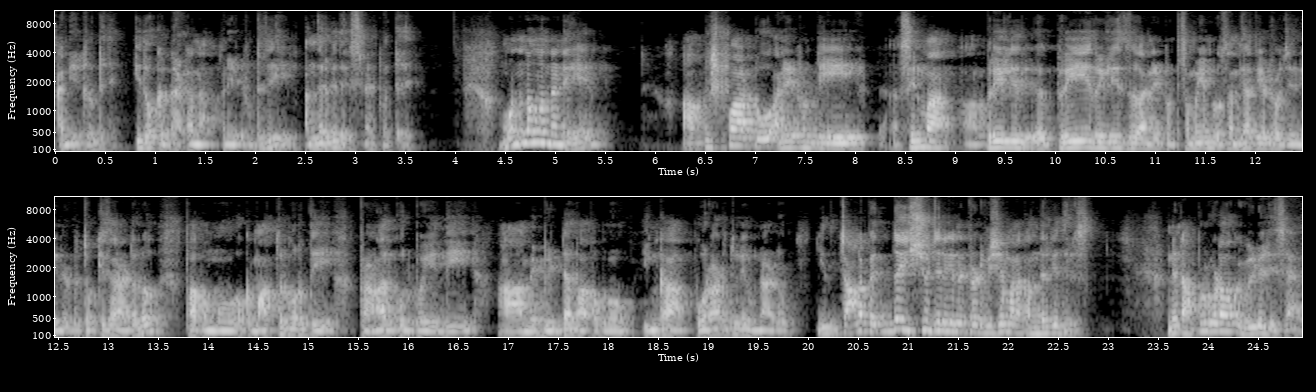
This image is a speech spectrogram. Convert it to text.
అనేటువంటిది. ఇది ఒక ఘటన అనేటువంటిది అందరికీ తెలిసినటువంటిది. మొన్న మొన్ననే ఆ పుష్ప టూ అనేటువంటి సినిమా ప్రీ ప్రీ రిలీజ్ అనేటువంటి సమయంలో సంధ్యా థియేటర్లో జరిగినటువంటి తొక్కిసలాటలో పాపము ఒక మాతృమూర్తి ప్రాణాలు కోల్పోయింది. ఆమె బిడ్డ పాపము ఇంకా పోరాడుతూనే ఉన్నాడు. ఇది చాలా పెద్ద ఇష్యూ జరిగినటువంటి విషయం మనకు అందరికీ తెలుసు. నేను అప్పుడు కూడా ఒక వీడియో చేశాను.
